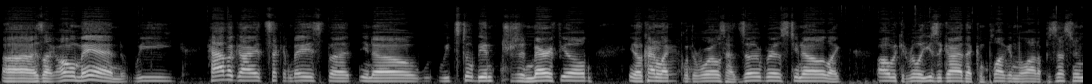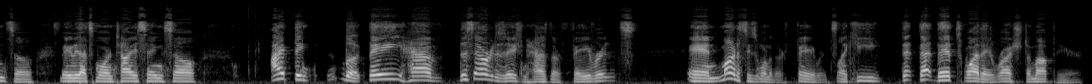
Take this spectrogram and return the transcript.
uh, is like, oh man, we have a guy at second base, but you know, we'd still be interested in Merrifield. You know, kind of like when the Royals had Zobrist. You know, like, oh, we could really use a guy that can plug in a lot of possessions, so maybe that's more enticing. So, I think, look, they have this organization has their favorites, and Mondesi's one of their favorites. Like he, that, that that's why they rushed him up here.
